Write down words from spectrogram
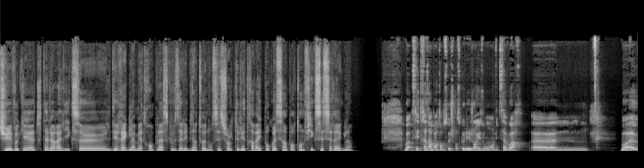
Tu évoquais euh, tout à l'heure, Alix, euh, des règles à mettre en place que vous allez bientôt annoncer sur le télétravail. Pourquoi c'est important de fixer ces règles? Bon, C'est très important parce que je pense que les gens, ils ont envie de savoir. Euh, Bon, euh,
